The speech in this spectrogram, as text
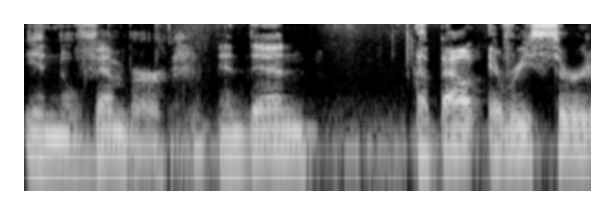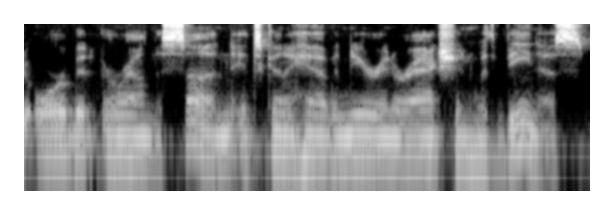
in November. And then about every third orbit around the sun, it's going to have a near interaction with Venus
